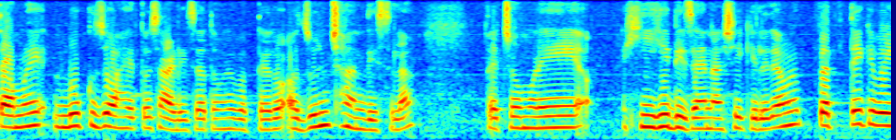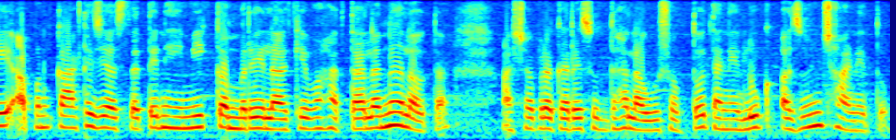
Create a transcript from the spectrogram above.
त्यामुळे लुक जो आहे तो साडीचा तुम्ही बघताय तो अजून छान दिसला. त्याच्यामुळे ही ही डिझाईन अशी केली. त्यामुळे प्रत्येक वेळी आपण काठ जे असतात ते नेहमी कमरेला किंवा हाताला न लावता अशा प्रकारे सुद्धा लावू शकतो. त्याने लुक अजून छान येतो.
